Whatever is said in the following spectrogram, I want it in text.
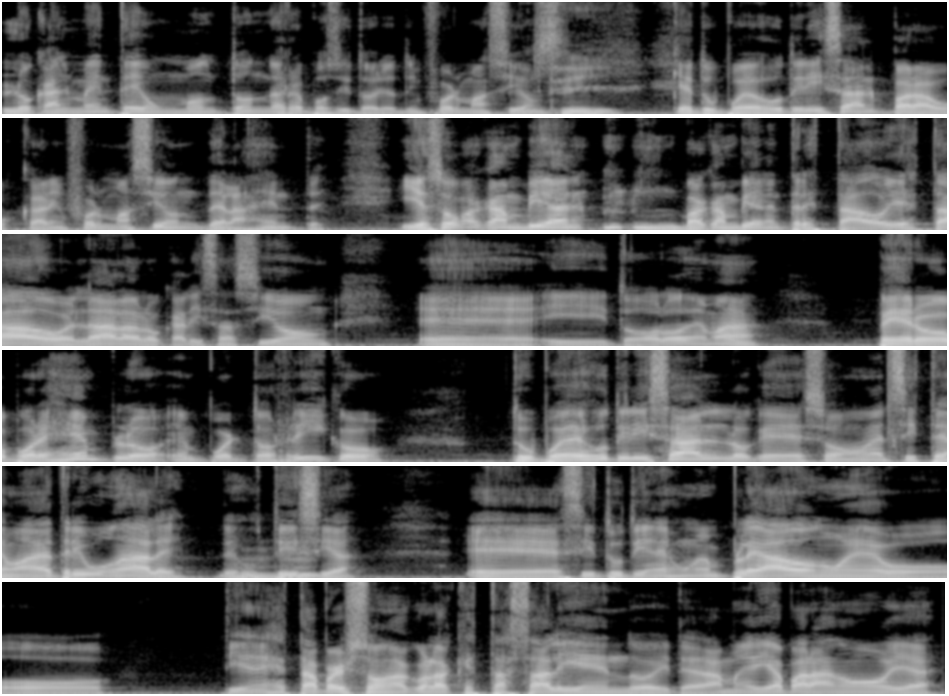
localmente hay un montón de repositorios de información Sí. que tú puedes utilizar para buscar información de la gente. Y eso va a cambiar, va a cambiar entre estado y estado, ¿verdad? La localización eh, y todo lo demás. Pero, por ejemplo, en Puerto Rico, tú puedes utilizar lo que son el sistema de tribunales de justicia. Eh, si tú tienes un empleado nuevo o tienes esta persona con la que estás saliendo y te da media paranoia,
